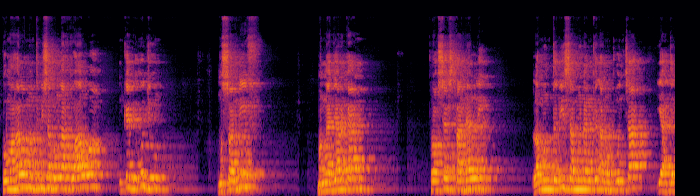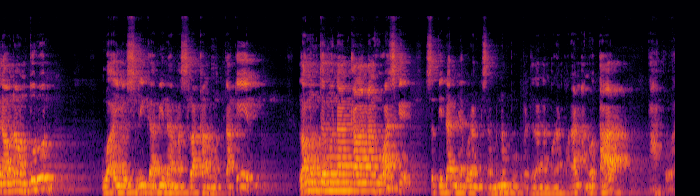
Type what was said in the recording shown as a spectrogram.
kumaha lamun bisa bungah ku Allah engke di ujung musonif mengajarkan proses tadali lamun teu bisa menangkeun anu puncak ya teu naon turun. Wa ayyuslika bina maslakal muttaqin. Lamun teu menang kalangan puas ge setidaknya orang bisa menempuh perjalanan orang-orang anu tak takwa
